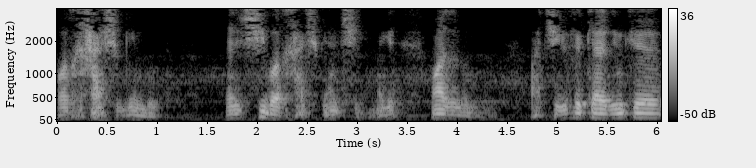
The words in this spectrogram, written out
باید خشمگین بود؟ یعنی چی باید خشمگین؟ چی؟ مگه ما از بچگی فکر کردیم که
